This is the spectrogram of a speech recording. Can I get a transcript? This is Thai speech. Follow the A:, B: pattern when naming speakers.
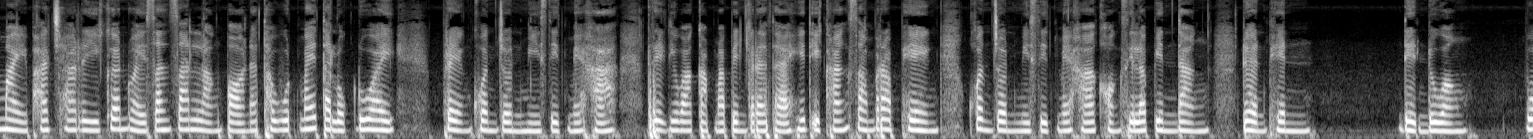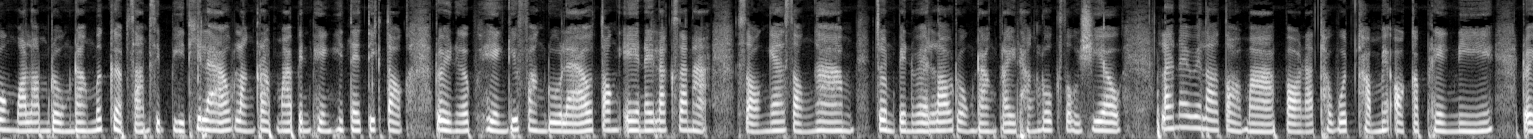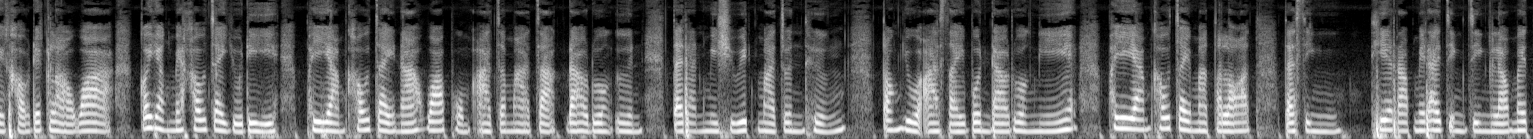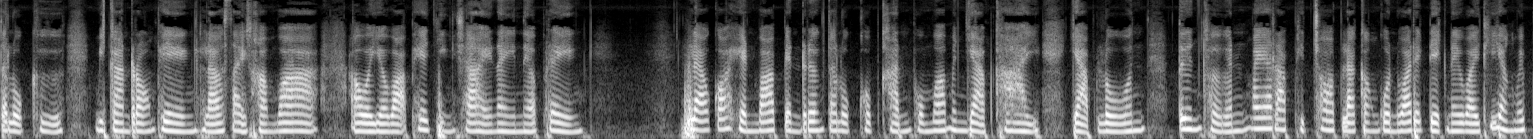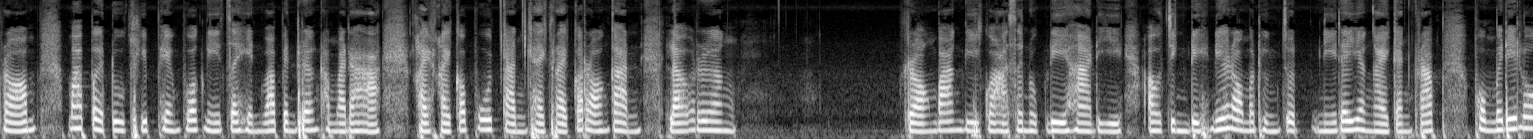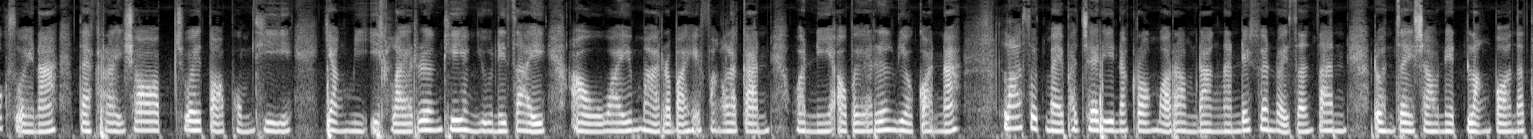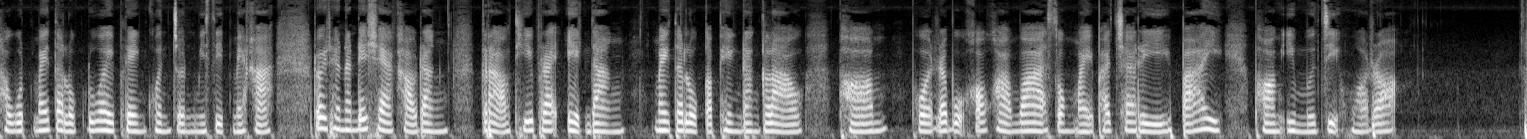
A: ใหม่พัชรีเคลื่อนไหวสั้นๆ หลังปอนัทวุฒิไม่ตลกด้วย เพลงคนจนมีสิทธิ์ไหมคะ เรียกได้ว่ากลับมาเป็นกระแสฮิตอีกครั้งสำหรับเพลง คนจนมีสิทธิ์ไหมคะ ของศิลปินดัง เดือนเพ็ญเด่นดวง วงหมอลำโด่งดังเมื่อเกือบ 30 ปีที่แล้ว หลังกลับมาเป็นเพลงฮิตใน TikTok โดยเนื้อเพลงที่ฟังดูแล้วต้องเอในลักษณะสองแง่สองงาม จนเป็นไวรัลโด่งดังไปทั้งโลกโซเชียล และในเวลาต่อมาปอนัทวุฒิคำไม่ออกกับเพลงนี้ โดยเขาได้กล่าวว่า ก็ยังไม่เข้าใจอยู่ดี พยายามเข้าใจนะว่าผมอาจจะมาจากดาวดวงอื่น แต่ดันมีชีวิตมาจนถึง ต้องอยู่อาศัยบนดาวดวงนี้ พยายามเข้าใจมาตลอด แต่สิ่ง ที่รับไม่ได้จริง ๆ แล้วไม่ตลกคือ มีการร้องเพลงแล้วใส่คำว่า อวัยวะเพศหญิงชายในเนื้อเพลง แล้วก็เห็นว่าเป็นเรื่องตลกขบขัน ผมว่ามันหยาบคาย หยาบโลนตื้นเขินไม่รับผิดชอบและกังวลว่าเด็กๆ ในวัยที่ยังไม่พร้อม มาเปิดดูคลิปเพลงพวกนี้จะเห็นว่าเป็นเรื่องธรรมดา ใครๆก็พูดกัน ใครๆก็ร้องกัน แล้วเรื่อง ร้องบ้างดีกว่าสนุกดีฮาดี เอาจริงดิ นี่เรามาถึงจุดนี้ได้ยังไงกันครับ ผมไม่ได้โลกสวยนะ แต่ใครชอบช่วยตอบผมที ยังมีอีกหลายเรื่องที่ยังอยู่ในใจ เอาไว้มาระบายให้ฟังละกัน วันนี้เอาไปเรื่องเดียวก่อนนะ ล่าสุดใหม่พัชรีนักร้องหมอรำดังนั้นได้เคลื่อนไหวสั้นๆโดนใจชาวเน็ตหลังปอนัทวุฒิไม่ตลกด้วยเพลงคนจนมีสิทธิ์ไหมคะ โดยเธอนั้นได้แชร์ข่าวดังกล่าวที่พระเอกดัง ไม่ตลกกับเพลงดังกล่าวพร้อมโพสระบุข้อความว่าส่งใหม่พัชรีไป พร้อมอิมมูจิหัวเราะ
